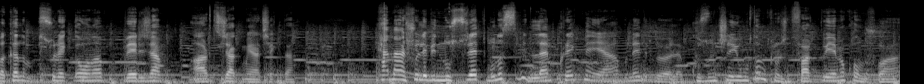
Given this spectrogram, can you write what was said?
Bakalım sürekli ona vereceğim. Artacak mı gerçekten? Hemen şöyle bir Nusret. Bu nasıl bir lamb crack ne ya? Bu nedir böyle? Kuzun içine yumurta mı kırmış? Farklı bir yemek olmuş bu ha.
